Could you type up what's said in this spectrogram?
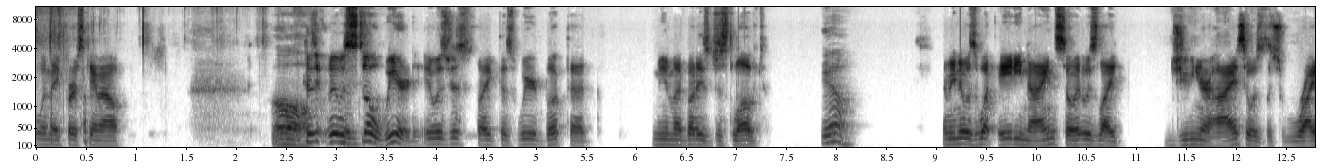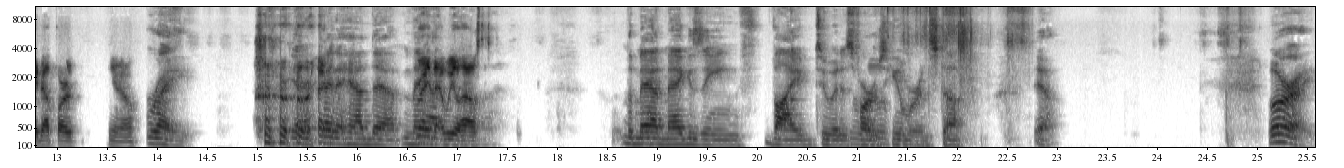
when they first came out Oh, because it, it was so weird. It was just like this weird book that me and my buddies just loved. yeah, I mean, it was what eighty nine, so it was like junior high, so it was just right up our, you know, right. Yeah, right. kind of had that mad, Right that wheelhouse. uh, the Mad Magazine vibe to it as far as Mhm. humor and stuff. Yeah. All right.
